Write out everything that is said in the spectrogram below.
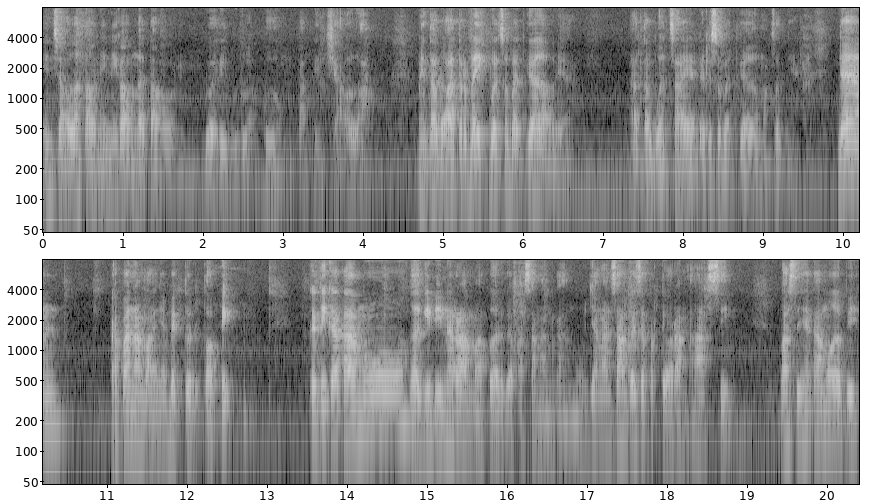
Insya Allah tahun ini kalau nggak tahun 2024 insya Allah. Minta doa terbaik buat sobat galau ya. Atau buat saya dari sobat galau maksudnya. Dan apa namanya back to the topic. Ketika kamu lagi dinner sama keluarga pasangan kamu, jangan sampai seperti orang asing. Pastinya kamu lebih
